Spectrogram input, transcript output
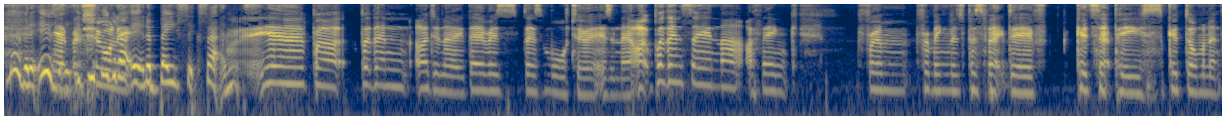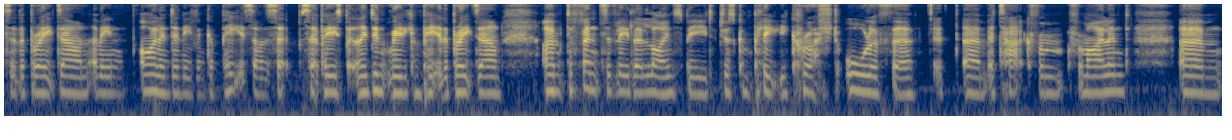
No, but it is. Yeah, but if you think surely- about it in a basic sense, Yeah, but but then I don't know. There is there's more to it, isn't there? I, but then saying that, I think from from England's perspective, good set piece, good dominance at the breakdown. I mean, Ireland didn't even compete at some of the set, set piece, but they didn't really compete at the breakdown. Um, defensively, their line speed just completely crushed all of the um, attack from from Ireland. Um,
